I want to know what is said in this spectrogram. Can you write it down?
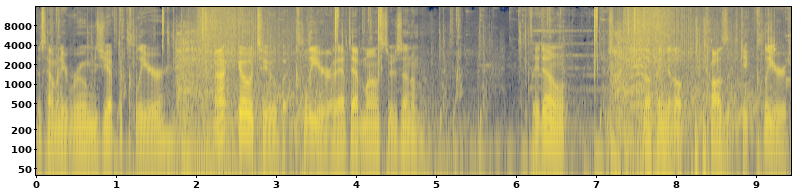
is how many rooms you have to clear. Not go to, but clear. They have to have monsters in them. If they don't, nothing that'll cause it to get cleared.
